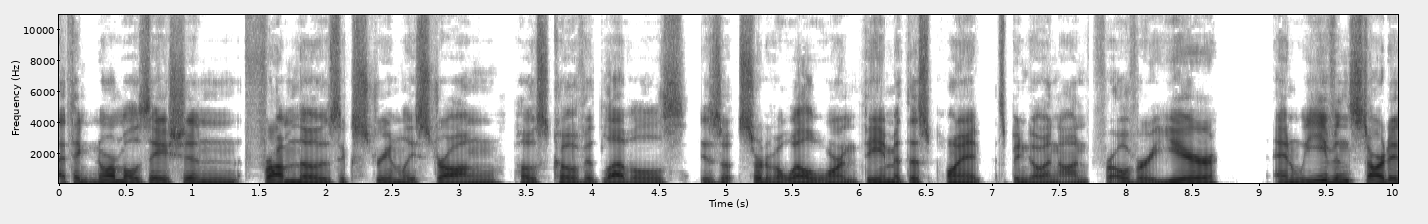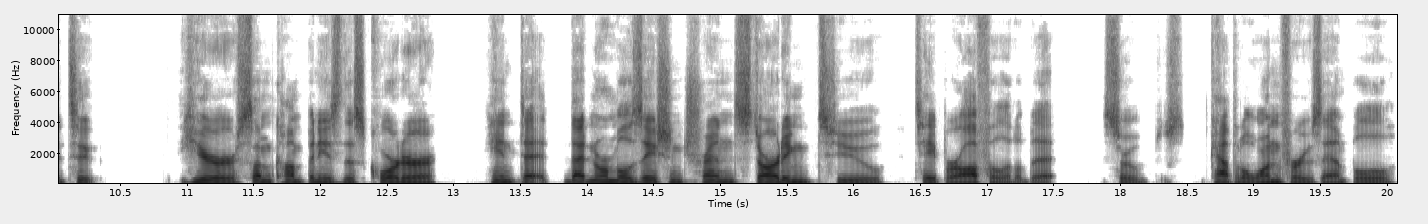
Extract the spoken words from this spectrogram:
I think normalization from those extremely strong post COVID levels is a, sort of a well worn theme at this point. It's been going on for over a year, and we even started to hear some companies this quarter hint at that normalization trend starting to taper off a little bit. So Capital One, for example,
